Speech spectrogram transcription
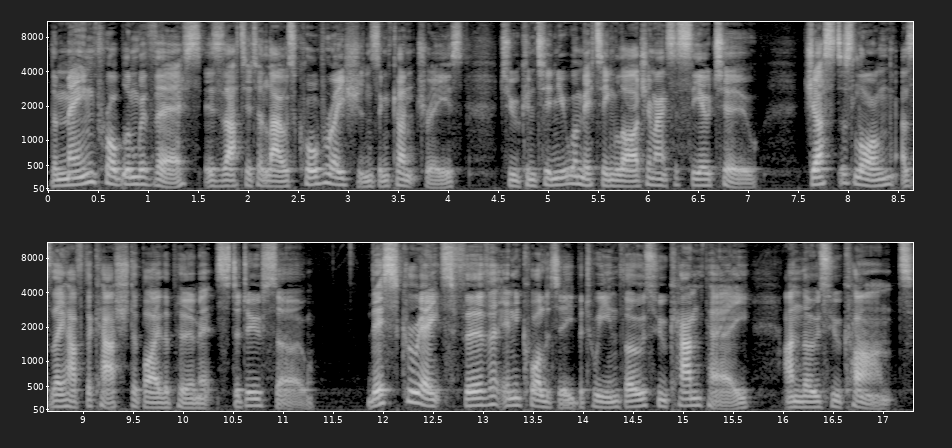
The main problem with this is that it allows corporations and countries to continue emitting large amounts of CO2 just as long as they have the cash to buy the permits to do so. This creates further inequality between those who can pay and those who can't,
